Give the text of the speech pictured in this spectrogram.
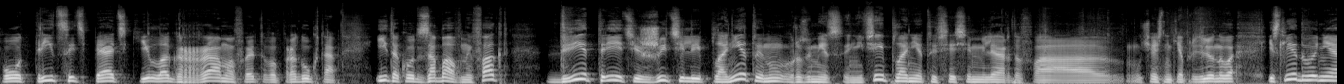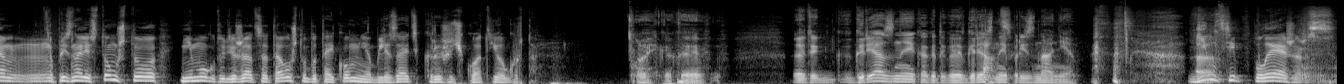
по 35 килограммов этого продукта. И такой вот забавный факт – Две трети жителей планеты, ну, разумеется, не всей планеты, все 7 миллиардов, а участники определенного исследования признались в том, что не могут удержаться от того, чтобы тайком не облизать крышечку от йогурта. Ой, какая... Это грязные, как это говорят, грязные Танцы. признания. Guilty pleasures.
